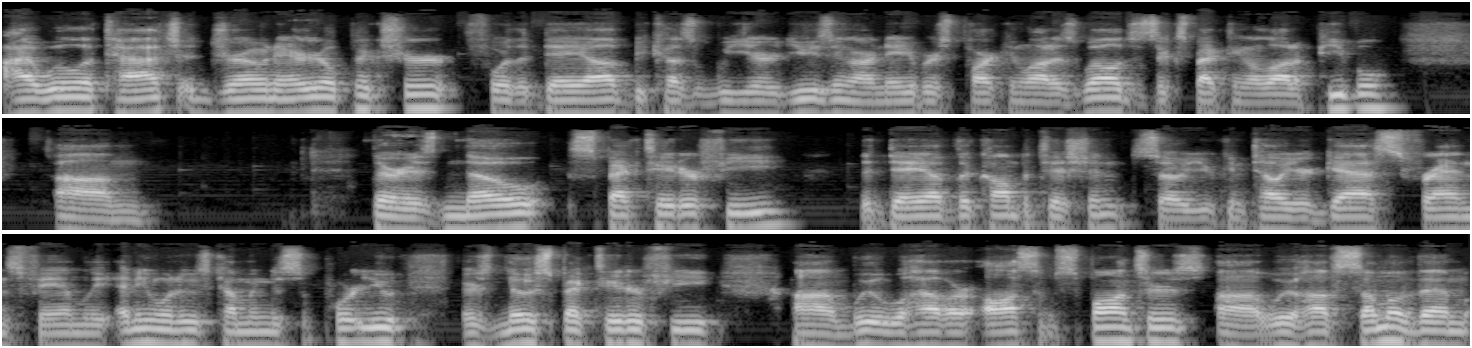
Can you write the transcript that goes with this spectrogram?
I will attach a drone aerial picture for the day of because we are using our neighbor's parking lot as well, just expecting a lot of people. Um, there is no spectator fee the day of the competition. So you can tell your guests, friends, family, anyone who's coming to support you. There's no spectator fee. Um, we will have our awesome sponsors. Uh, we'll have some of them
